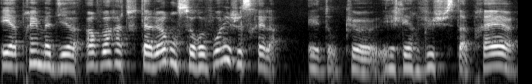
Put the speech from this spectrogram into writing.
et après il m'a dit au revoir à tout à l'heure, on se revoit et je serai là. Et donc, euh, et je l'ai revu juste après.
